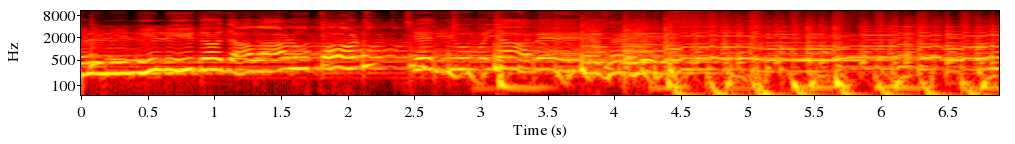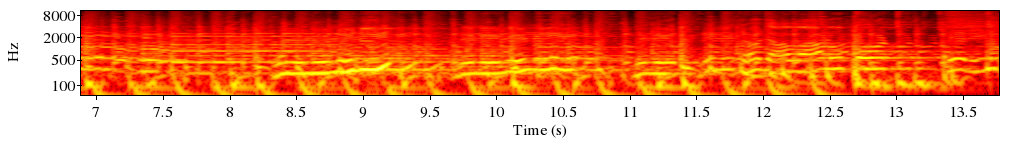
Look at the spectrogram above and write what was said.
લીલી લીલી દજાવાળું કોણ શેરીયું આવે છે. લીલી લીલી લીલી લીલી લીલી લીલી ધજાવાળું કોણ શેરીયું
